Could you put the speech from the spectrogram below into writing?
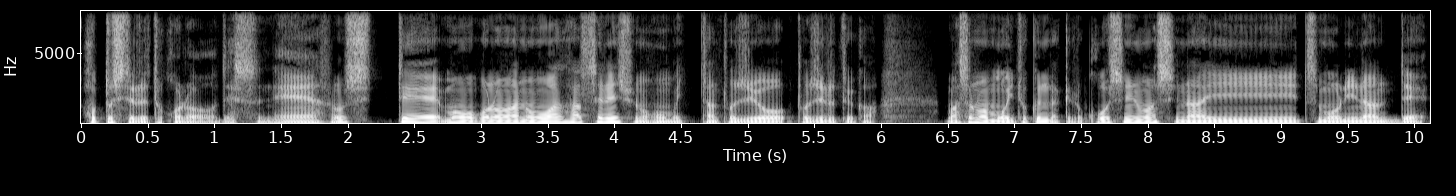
ほっとしてるところですね。そして、もうこのあの、大和発声練習の方も一旦閉じよう、閉じるというか、まあそのまま置いとくんだけど、更新はしないつもりなんで、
